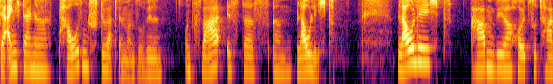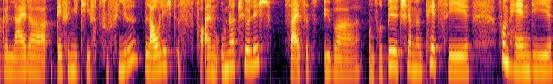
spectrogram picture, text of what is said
der eigentlich deine Pausen stört, wenn man so will. Und zwar ist das ähm, Blaulicht. Blaulicht haben wir heutzutage leider definitiv zu viel. Blaulicht ist vor allem unnatürlich, sei es jetzt über unsere Bildschirme, PC, vom Handy,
